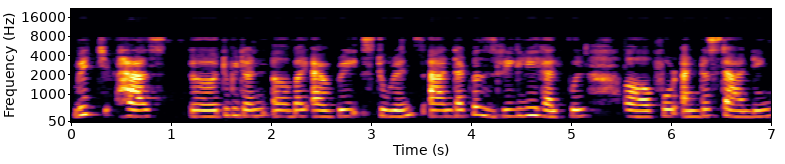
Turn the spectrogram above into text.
which has uh, to be done uh, by every students and that was really helpful uh, for understanding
